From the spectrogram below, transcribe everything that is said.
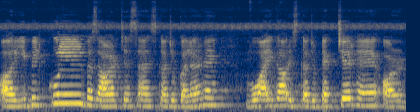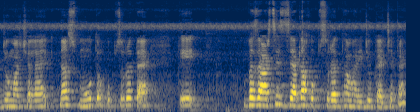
और ये बिल्कुल बाज़ार जैसा इसका जो कलर है वो आएगा और इसका जो टेक्सचर है और जो माशाल्लाह इतना स्मूथ और ख़ूबसूरत है कि बाज़ार से ज़्यादा खूबसूरत हमारी जो कैचअप है,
